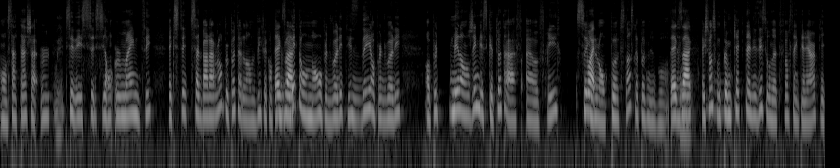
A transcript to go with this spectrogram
on s'attache à eux. Oui. C'est des- c'est- c'est eux-mêmes, tu sais. Fait que c'est- cette valeur-là, on peut pas te l'enlever. Fait qu'on peut te voler ton nom, on peut te voler tes idées, on peut te voler, on peut te mélanger, mais ce que toi, tu as à, à offrir, ça, Ouais. ils l'ont pas. Sinon, ils seraient pas venus te voir. Exact. Fait que je pense qu'il faut comme capitaliser sur notre force intérieure. Puis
